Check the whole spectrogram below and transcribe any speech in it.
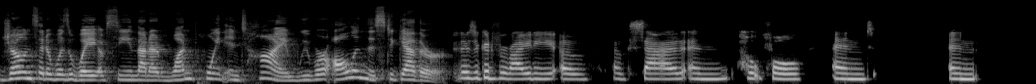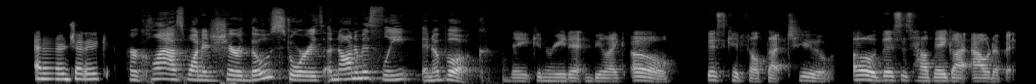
Jones said it was a way of seeing that at one point in time we were all in this together. There's a good variety of of sad and hopeful and and energetic. Her class wanted to share those stories anonymously in a book. They can read it and be like, "Oh, this kid felt that too. Oh, this is how they got out of it."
